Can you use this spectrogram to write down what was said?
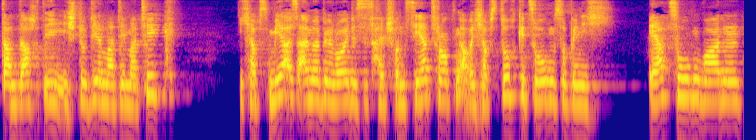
Dann dachte ich, ich studiere Mathematik. Ich habe es mehr als einmal bereut. Es ist halt schon sehr trocken, aber ich habe es durchgezogen. So bin ich erzogen worden.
